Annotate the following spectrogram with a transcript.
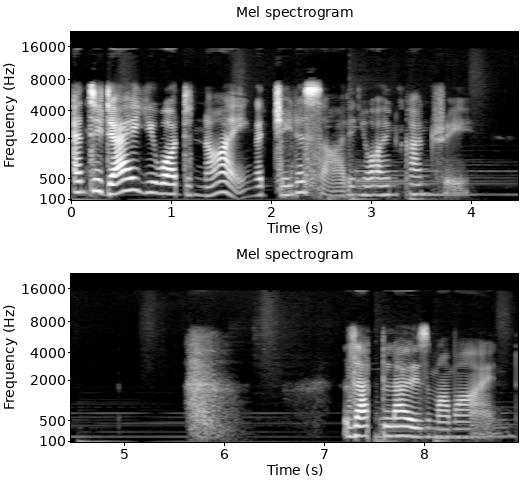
and today you are denying a genocide in your own country? That blows my mind.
